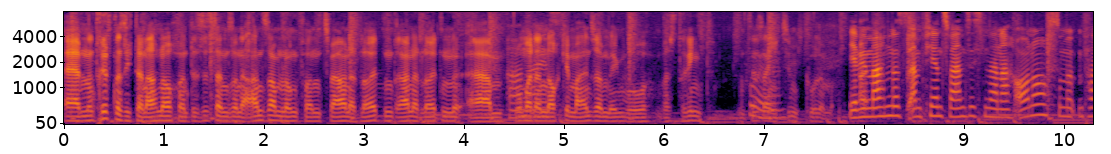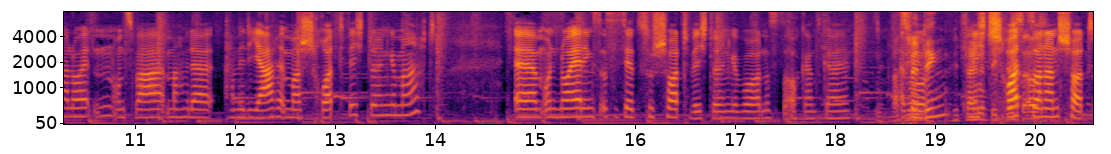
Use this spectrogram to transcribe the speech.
ähm, dann trifft man sich danach noch und das ist dann so eine Ansammlung von 200 Leuten, 300 Leuten, ähm, Ah, wo man dann nice. noch gemeinsam irgendwo was trinkt. Und das ist Cool. eigentlich ziemlich cool immer. Ja, wir machen das am 24. danach auch noch, so mit ein paar Leuten. Und zwar machen wir da, haben wir die Jahre immer Schrottwichteln gemacht. Ähm, und neuerdings ist es jetzt zu Schottwichteln geworden. Das ist auch ganz geil. Was Also, für ein Ding? Nicht Schrott, sondern Schott.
